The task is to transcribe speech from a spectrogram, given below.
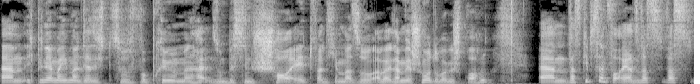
Ähm, ich bin ja immer jemand, der sich zu, vor Premium-Inhalten so ein bisschen scheut, weil ich immer so, aber da haben wir schon mal drüber gesprochen. Ähm, was gibt's denn für euch? Also was, was,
